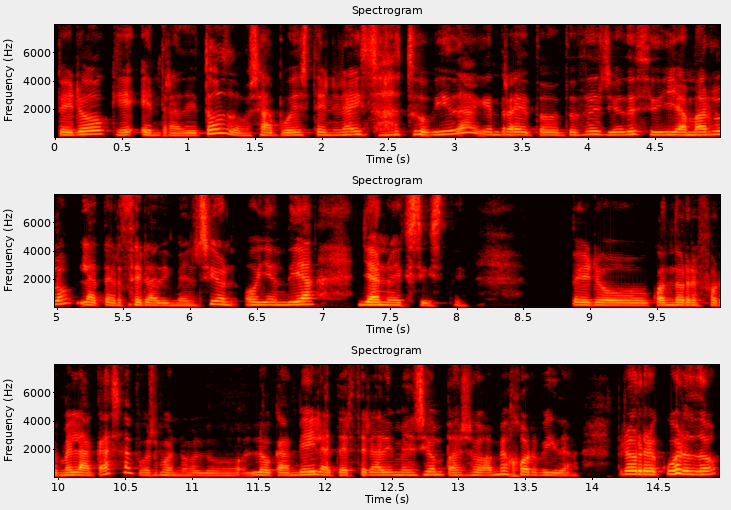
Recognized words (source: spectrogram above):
pero que entra de todo. O sea, puedes tener ahí toda tu vida que entra de todo. Entonces yo decidí llamarlo la tercera dimensión. Hoy en día ya no existe. Pero cuando reformé la casa, pues bueno, lo, lo cambié y la tercera dimensión pasó a mejor vida. Pero recuerdo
